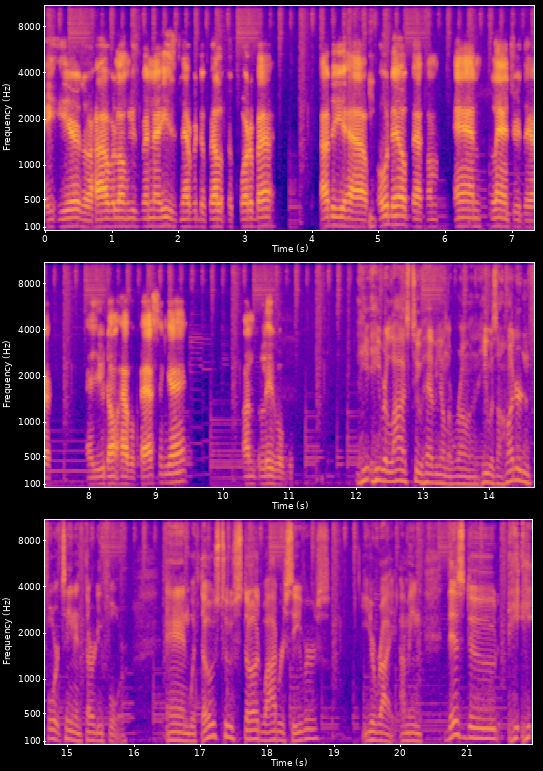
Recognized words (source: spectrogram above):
eight years or however long he's been there, he's never developed a quarterback. How do you have Odell Beckham and Landry there, and you don't have a passing game? Unbelievable. He he relies too heavy on the run. He was 114 and 34, and with those two stud wide receivers, you're right. I mean, this dude, he, he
